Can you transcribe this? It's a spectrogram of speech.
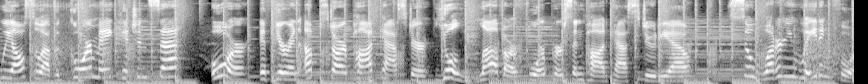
We also have a gourmet kitchen set, or if you're an upstart podcaster, you'll love our four person podcast studio. So, what are you waiting for?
